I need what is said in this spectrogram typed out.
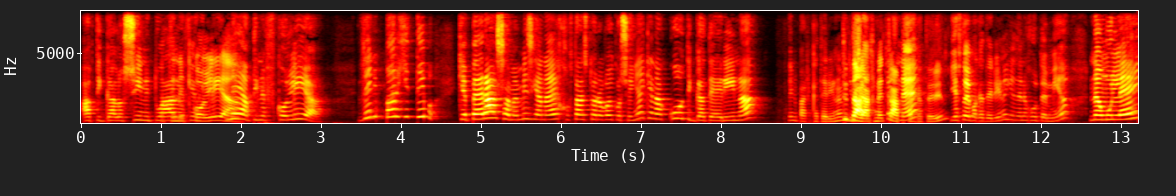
από την καλοσύνη του Απ' την άλλου. και- ευκολία. Ναι, από την ευκολία. Δεν υπάρχει τίποτα. Και περάσαμε εμείς για να έχω φτάσει τώρα εγώ 29 και να ακούω την Κατερίνα. Δεν υπάρχει Κατερίνα, μην Την την τά- ψάχνετε. κάποια ναι. Κατερίνα. Γι' αυτό είπα Κατερίνα, γιατί δεν έχω ούτε μία. Να μου λέει.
